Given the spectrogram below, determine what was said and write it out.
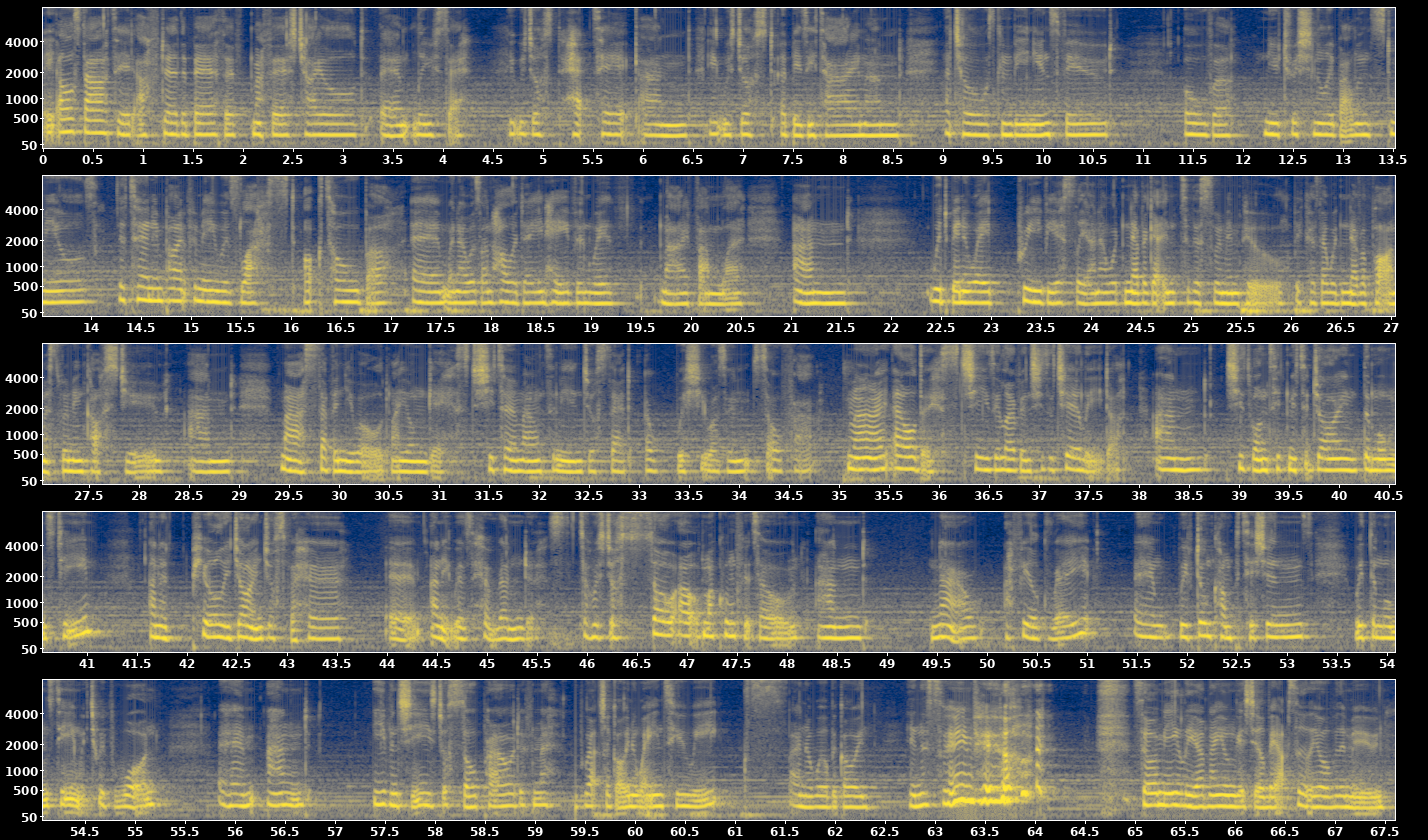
It all started after the birth of my first child, um, Lucy. It was just hectic and it was just a busy time and I chose convenience food over nutritionally balanced meals. The turning point for me was last October um, when I was on holiday in Haven with my family and We'd been away previously and I would never get into the swimming pool because I would never put on a swimming costume. And my seven year old, my youngest, she turned round to me and just said, I wish you wasn't so fat. My eldest, she's 11, she's a cheerleader, and she's wanted me to join the mum's team. And I purely joined just for her, um, and it was horrendous. So I was just so out of my comfort zone, and now I feel great. Um, we've done competitions with the mum's team, which we've won, um, and even she's just so proud of me. We're actually going away in two weeks, and I will be going in the swimming pool. so Amelia, my youngest, she'll be absolutely over the moon.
